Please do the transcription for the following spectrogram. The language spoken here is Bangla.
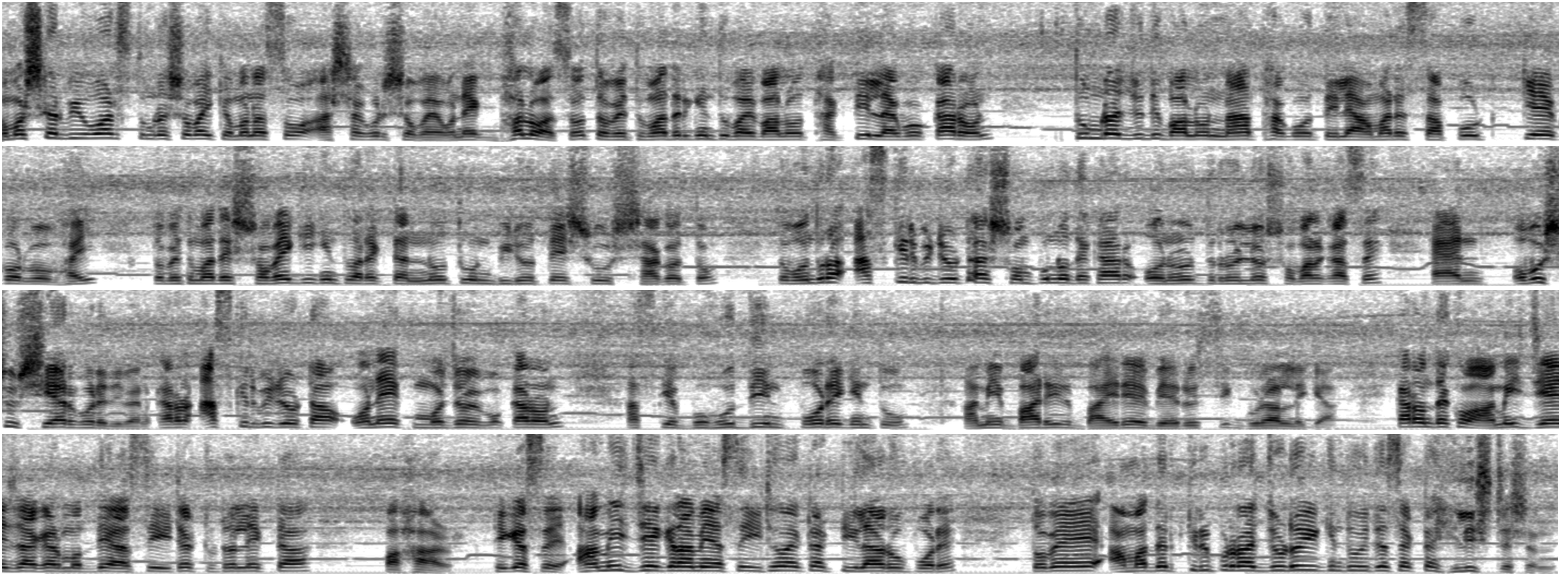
নমস্কার ভিউয়ার্স তোমরা সবাই কেমন আছো? আশা করি সবাই অনেক ভালো আছো। তবে তোমাদের কিন্তু ভাই ভালো থাকতেই লাগবো। কারণ তোমরা যদি ভালো না থাকো, তাহলে আমার সাপোর্ট কে করব ভাই? তবে তোমাদের সবাইকে কিন্তু আরেকটা নতুন ভিডিওতে সুস্বাগত। তো বন্ধুরা, আজকের ভিডিওটা সম্পূর্ণ দেখার অনুরোধ রইল সবার কাছে। অ্যান্ড অবশ্যই শেয়ার করে দিবেন। কারণ আজকের ভিডিওটা অনেক মজা হইব। কারণ আজকে বহুদিন পরে কিন্তু আমি বাড়ির বাইরে বেরোইছি ঘোরার লেগা। কারণ দেখো, আমি যে জায়গার মধ্যে আছি, এটা টোটালি একটা পাহাড়, ঠিক আছে? আমি যে গ্রামে আছি, এটাও একটা টিলার উপরে। তবে আমাদের ত্রিপুরা রাজ্যটাই কিন্তু হইতেছে একটা হিল স্টেশন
